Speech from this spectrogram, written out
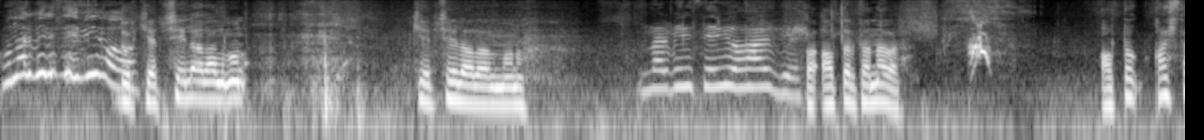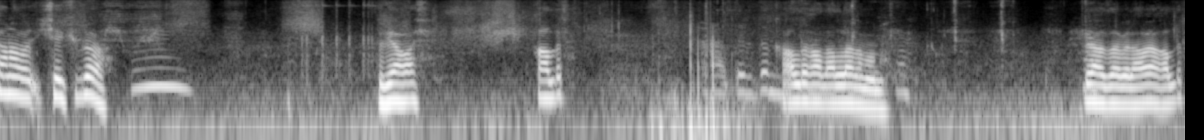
Bunlar beni seviyor. Dur kepçeyle alalım onu. Kepçeyle alalım onu. Bunlar beni seviyor harbi. Bak altta bir tane var. Altta kaç tane var? Şey kübra var. Hmm, Dur yavaş. Kaldır. kaldırdım. Kaldır kaldır alalım onu. Biraz daha böyle havaya kaldır.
